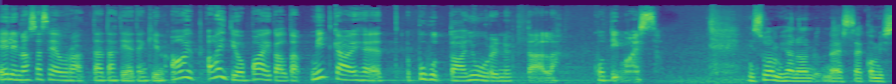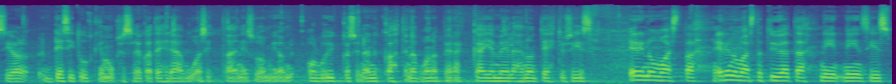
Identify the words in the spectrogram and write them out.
Elina, sä seuraat tätä tietenkin aitiopaikalta. Mitkä aiheet puhuttaa juuri nyt täällä kotimaissa? Niin Suomihan on näissä komission desitutkimuksissa, joka tehdään vuosittain, niin Suomi on ollut ykkösenä nyt kahtena vuonna peräkkäin. Ja meillähän on tehty siis erinomaista, erinomaista työtä niin, niin siis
